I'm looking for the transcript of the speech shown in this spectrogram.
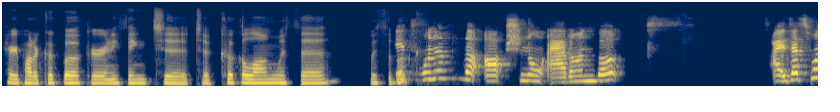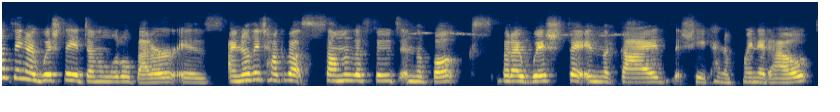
harry potter cookbook or anything to to cook along with the with the book It's one of the optional add-on books. I that's one thing I wish they had done a little better is I know they talk about some of the foods in the books, but I wish that in the guide that she kind of pointed out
